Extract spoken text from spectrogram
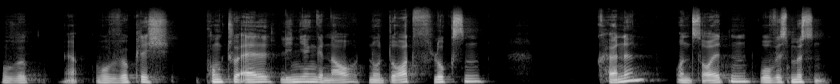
wo wir, ja, wo wirklich punktuell liniengenau nur dort fluxen können und sollten, wo wir es müssen.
